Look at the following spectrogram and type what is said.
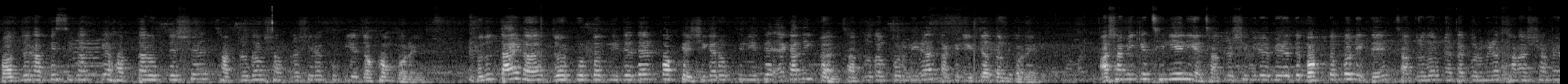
ফজলে রাব্বি সিদ্ধান্তকে হত্যার উদ্দেশ্যে ছাত্রদল সন্ত্রাসীরা কুপিয়ে জখম করে। শুধু তাই নয়, জোরপূর্বক নিজেদের পক্ষে স্বীকারোক্তি নিতে একাধিকবার ছাত্রদল কর্মীরা তাকে নির্যাতন করে। আসামিকে ছিনিয়ে নিয়ে ছাত্র শিবিরের বিরুদ্ধে বক্তব্য নিতে ছাত্রদল নেতাকর্মীরা থানার সামনে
